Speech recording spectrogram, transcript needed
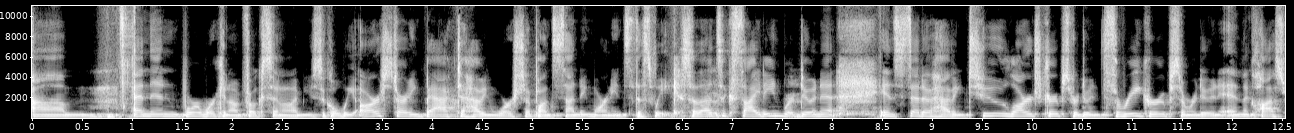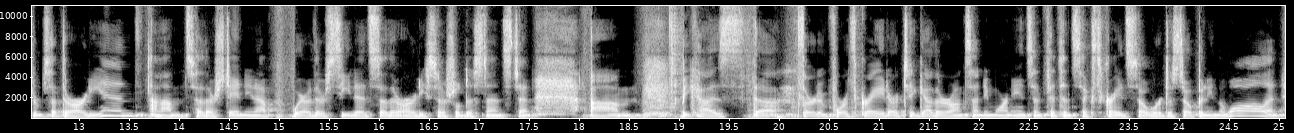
um, and then we're working on focusing on a musical. We are starting back to having worship on sunday mornings this week. So that's exciting. We're doing it instead of having two large groups we're doing three groups and we're doing it in the classrooms that they're already in. Um, so they're standing up where they're seated so they're already social distanced. And um, because the third and fourth grade are together on Sunday mornings and fifth and sixth grade. So we're just opening the wall and,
